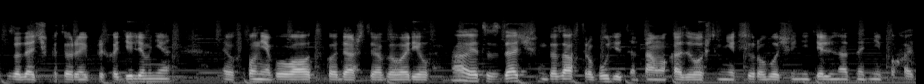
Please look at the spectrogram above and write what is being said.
задачи, которые приходили мне. Вполне бывало такое, да, что я говорил, а, эта задача до завтра будет, а там оказывалось, что мне всю рабочую неделю надо над ней пахать.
